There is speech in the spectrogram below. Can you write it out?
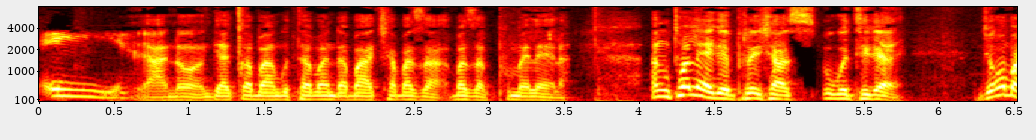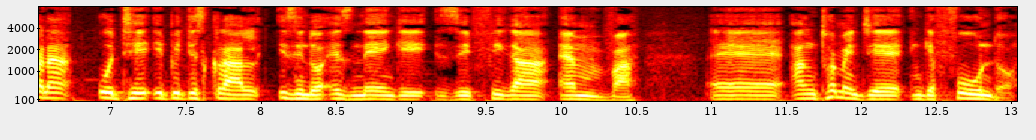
Iye ya no ngiyacabanga ukuthi abantu abatsha baza baza kuphumelela. Angitholeke precious ukuthi-ke njengoba na uthi ipiti scral izinto eziningi zifika emva eh angithome nje ngefundo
